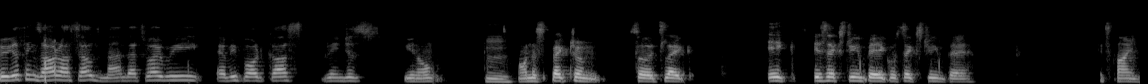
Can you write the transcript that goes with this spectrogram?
figure things out ourselves man. That's why we every podcast ranges you know Hmm. on a spectrum. So it's like एक इस एक्सट्रीम पे एक उस एक्सट्रीम पे it's fine.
